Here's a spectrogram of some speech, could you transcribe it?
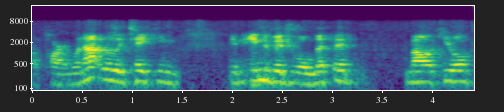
apart. We're not really taking an individual lipid molecule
